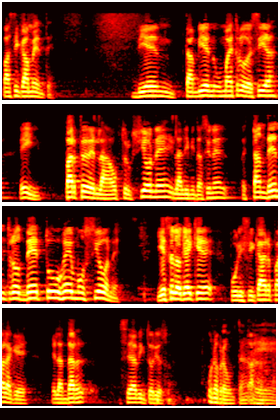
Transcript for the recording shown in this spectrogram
básicamente. Bien, también un maestro lo decía, hey, parte de las obstrucciones y las limitaciones están dentro de tus emociones. Y eso es lo que hay que purificar para que el andar sea victorioso. Una pregunta, eh,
